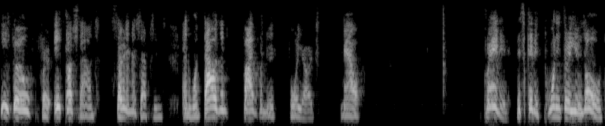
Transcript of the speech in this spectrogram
he threw for eight touchdowns, seven interceptions, and 1,504 yards. Now, granted, this kid is 23 years old,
